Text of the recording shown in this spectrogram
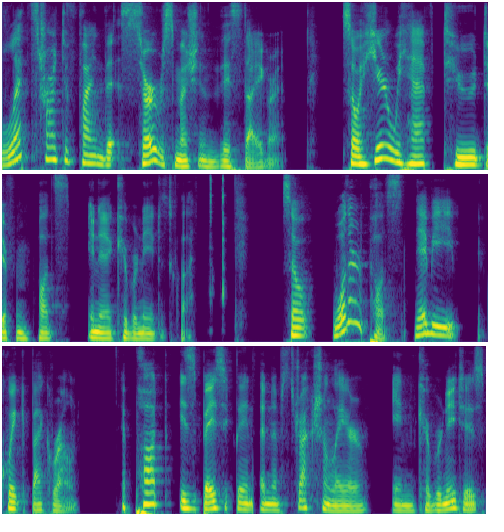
let's try to find the service mesh in this diagram. So here we have two different pods in a Kubernetes cluster. So what are pods? Maybe a quick background. A pod is basically an abstraction layer in Kubernetes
